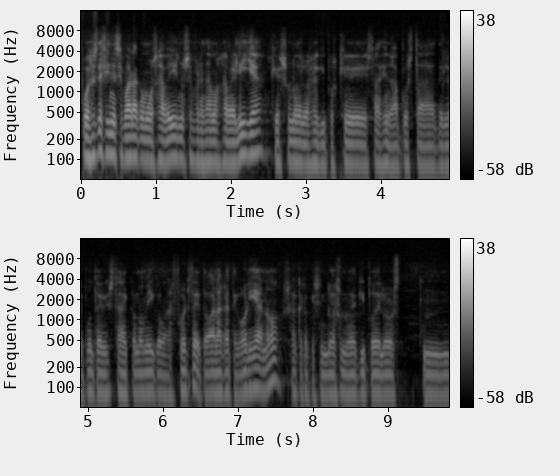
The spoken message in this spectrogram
Pues este fin de semana, como sabéis, nos enfrentamos a Melilla, que es uno de los equipos que está haciendo la apuesta desde el punto de vista económico más fuerte de toda la categoría, ¿no? O sea, creo que sin duda es uno equipo de los mm,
